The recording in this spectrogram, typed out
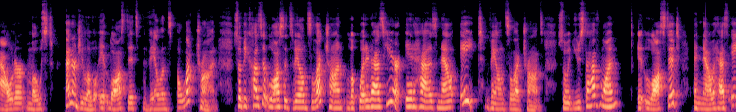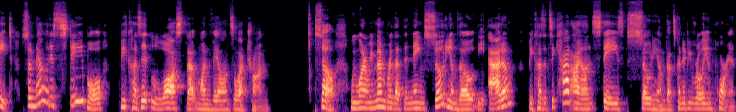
outermost energy level. It lost its valence electron. So because it lost its valence electron, look what it has here. It has now eight valence electrons. So it used to have one, it lost it, and now it has eight. So now it is stable because it lost that one valence electron. So we want to remember that the name sodium, though, the atom, because it's a cation, stays sodium. That's going to be really important.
